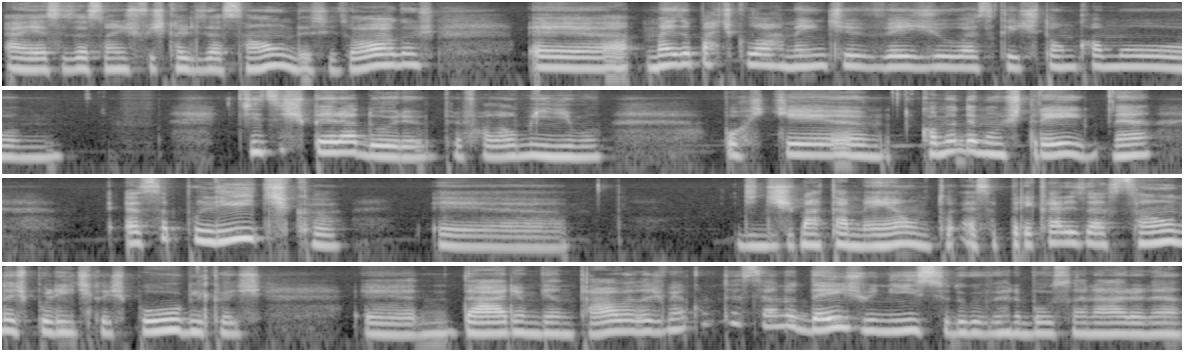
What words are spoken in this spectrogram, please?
a essas ações de fiscalização desses órgãos. É, mas eu particularmente vejo essa questão como desesperadora, para falar o mínimo, porque, como eu demonstrei, né, essa política é, de desmatamento, essa precarização das políticas públicas é, da área ambiental, elas vêm acontecendo desde o início do governo Bolsonaro, né?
